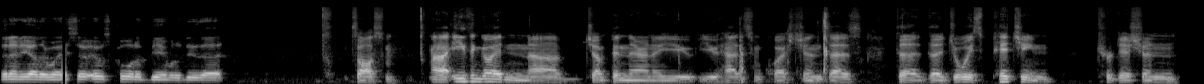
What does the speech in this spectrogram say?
than any other way? So it was cool to be able to do that. It's awesome. Uh, Ethan, go ahead and uh, jump in there. I know you you had some questions as the the Joyce pitching tradition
